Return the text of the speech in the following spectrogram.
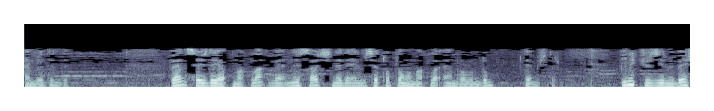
emredildi. Ben secde yapmakla ve ne saç ne de elbise toplamamakla emrolundum demiştir. 1325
